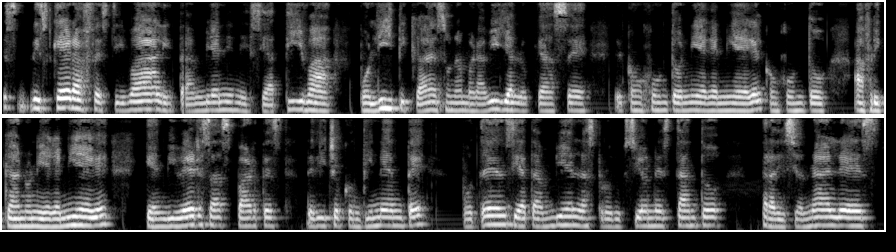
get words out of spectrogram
Es disquera, festival y también iniciativa política. Es una maravilla lo que hace el conjunto Niegue Niegue, el conjunto africano Niegue Niegue, que en diversas partes de dicho continente potencia también las producciones tanto tradicionales,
